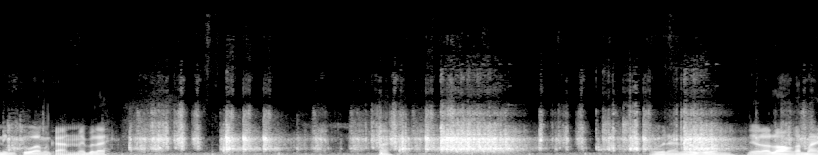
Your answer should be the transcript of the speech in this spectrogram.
หนึ่งตัวเหมือนกันไม่เป็นไรไปไม่เป็นไรนะทุกคน เดี๋ยวเราลองกันใหม่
